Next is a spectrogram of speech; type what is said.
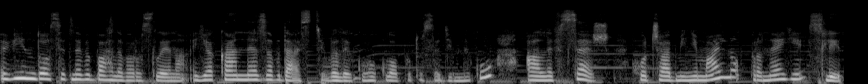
Він досить невибаглива рослина, яка не завдасть великого клопоту садівнику, але все ж, хоча б мінімально, про неї слід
